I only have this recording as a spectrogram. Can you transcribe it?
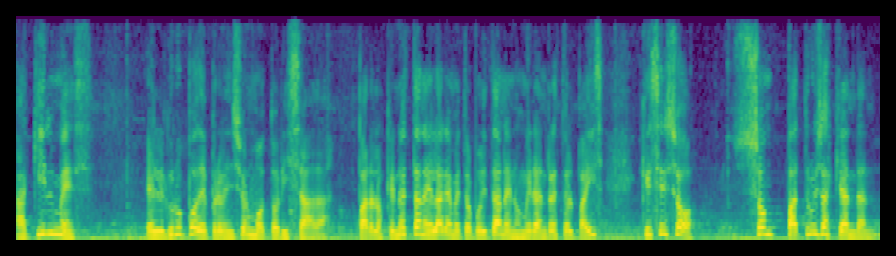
a Quilmes el grupo de prevención motorizada. Para los que no están en el área metropolitana y nos miran el resto del país, ¿qué es eso? Son patrullas que andan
